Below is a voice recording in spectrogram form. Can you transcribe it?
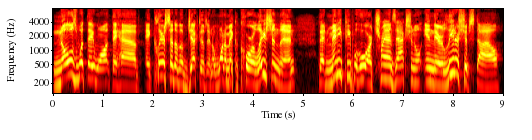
knows what they want. They have a clear set of objectives and I want to make a correlation then that many people who are transactional in their leadership style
